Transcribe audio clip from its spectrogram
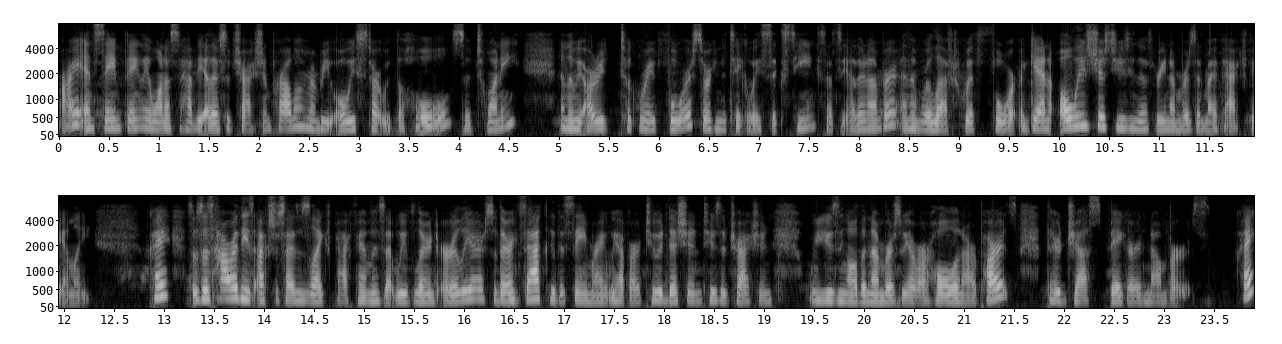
All right, and same thing, they want us to have the other subtraction problem. Remember, you always start with the whole, so 20. And then we already took away 4, so we're going to take away 16, because that's the other number. And then we're left with 4. Again, always just using the three numbers in my fact family. Okay, so it says, how are these exercises like fact families that we've learned earlier? So they're exactly the same, right? We have our two addition, two subtraction. We're using all the numbers. We have our whole and our parts. They're just bigger numbers. Okay?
